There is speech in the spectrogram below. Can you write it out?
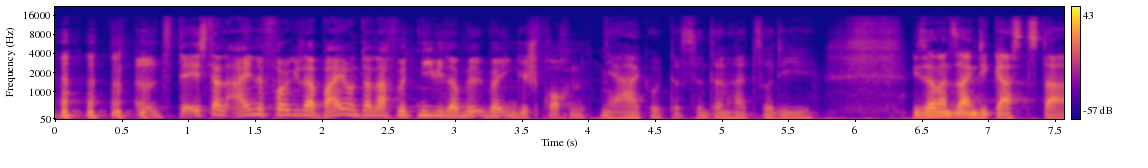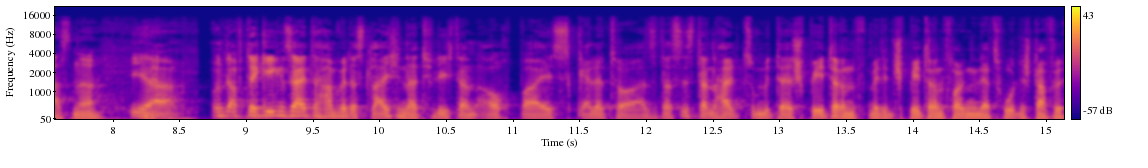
und der ist dann eine Folge dabei und danach wird nie wieder über ihn gesprochen. Ja, gut, das sind dann halt so die, wie soll man sagen, die Gaststars, ne? Ja. Und auf der Gegenseite haben wir das gleiche natürlich dann auch bei Skeletor. Also das ist dann halt so mit der späteren, mit den späteren Folgen in der zweiten Staffel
